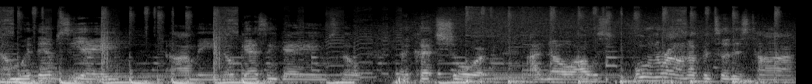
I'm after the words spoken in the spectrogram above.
I'm with MCA. I mean, no guessing games, no, cut short. I know I was fooling around up until this time,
